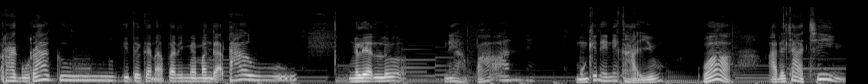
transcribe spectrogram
ragu-ragu gitu kan apa nih memang nggak tahu. Ngelihat lu ini apaan nih? Mungkin ini kayu. Wah ada cacing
